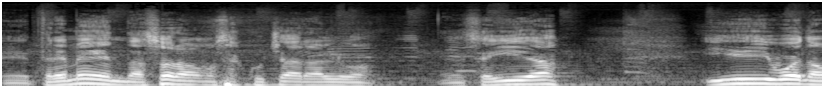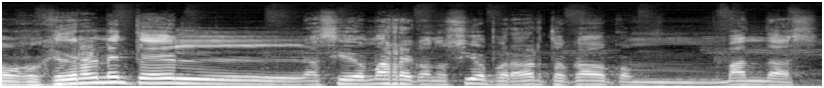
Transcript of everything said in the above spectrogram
eh, tremendas, ahora vamos a escuchar algo enseguida. Y bueno, generalmente él ha sido más reconocido por haber tocado con bandas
